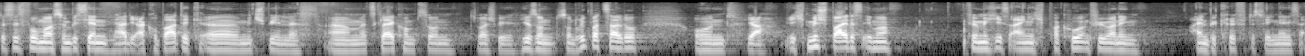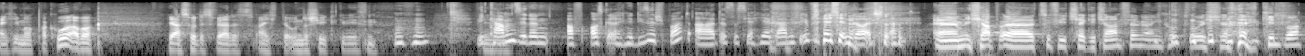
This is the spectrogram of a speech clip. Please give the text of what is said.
Das ist, wo man so ein bisschen ja, die Akrobatik äh, mitspielen lässt. Ähm, jetzt gleich kommt so ein, zum Beispiel hier so ein, so ein Rückwärtssalto. Und ja, ich mische beides immer. Für mich ist eigentlich Parcours und Freerunning ein Begriff, deswegen nenne ich es eigentlich immer Parcours. Aber ja, so das wäre das eigentlich der Unterschied gewesen. Mhm. Wie ja. kamen Sie denn auf ausgerechnet diese Sportart? Das ist ja hier gar nicht üblich in Deutschland. ähm, ich habe äh, zu viel Jackie Chan Filme angeguckt, wo ich äh, Kind war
